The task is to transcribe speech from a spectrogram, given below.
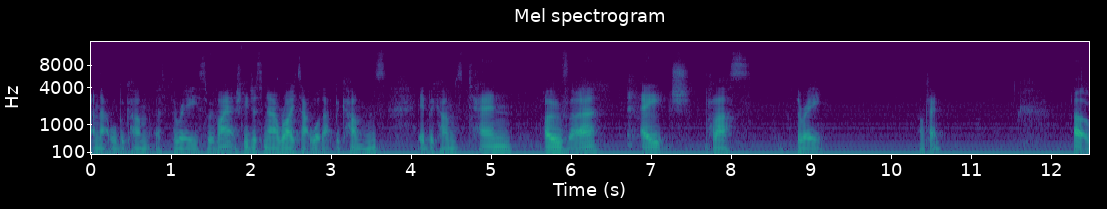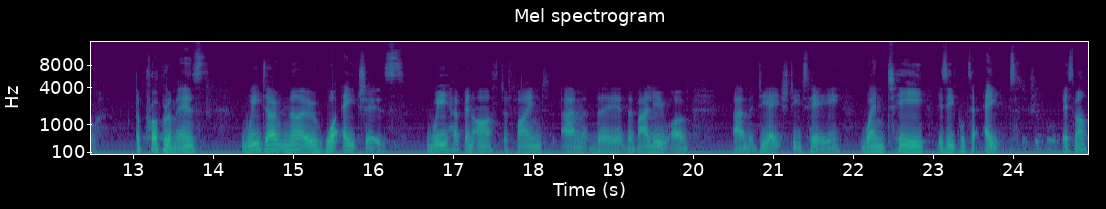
and that will become a 3. So if I actually just now write out what that becomes, it becomes 10 over h plus 3. Okay? Oh, the problem is we don't know what h is we have been asked to find um, the, the value of um, dh dt when t is equal to 8. Ismail?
